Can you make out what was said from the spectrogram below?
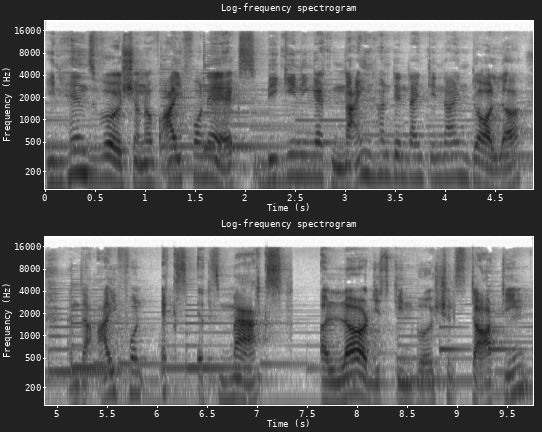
enhanced version of iPhone X beginning at $999 and the iPhone XS Max, a large screen version starting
